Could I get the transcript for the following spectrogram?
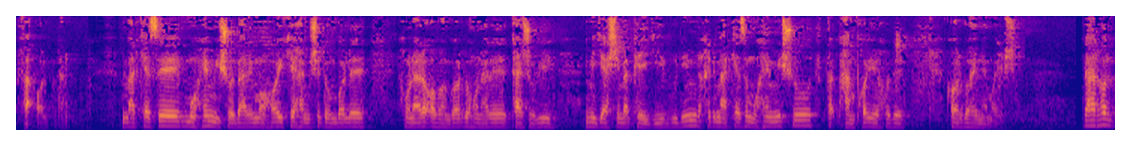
فعال بودن. مرکز مهمی شد برای ماهایی که همیشه دنبال هنر آوانگارد و هنر تجربی میگشتیم و پیگیر بودیم. خیلی مرکز مهمی شد همپای خود کارگاه نمایش. در حال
